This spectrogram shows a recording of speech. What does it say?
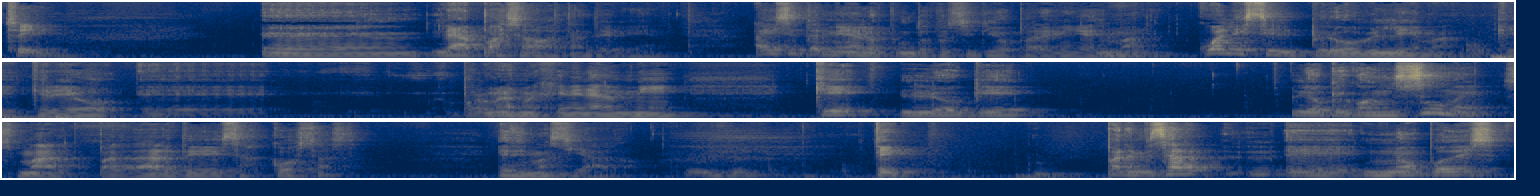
Sí. Eh, la pasa bastante bien. Ahí se terminan los puntos positivos para Smart. Ujú. ¿Cuál es el problema que creo, eh, por lo menos me genera a mí, que lo que lo que consume Smart para darte esas cosas es demasiado? Te- para empezar, eh, no podés.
